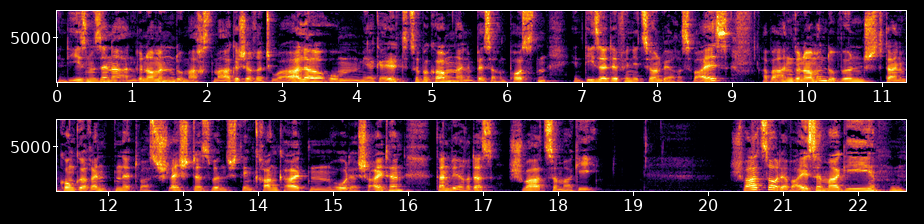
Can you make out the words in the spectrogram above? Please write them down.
In diesem Sinne, angenommen, du machst magische Rituale, um mehr Geld zu bekommen, einen besseren Posten, in dieser Definition wäre es weiß, aber angenommen, du wünschst deinem Konkurrenten etwas Schlechtes, wünschst ihm Krankheiten oder Scheitern, dann wäre das schwarze Magie. Schwarze oder weiße Magie hm,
